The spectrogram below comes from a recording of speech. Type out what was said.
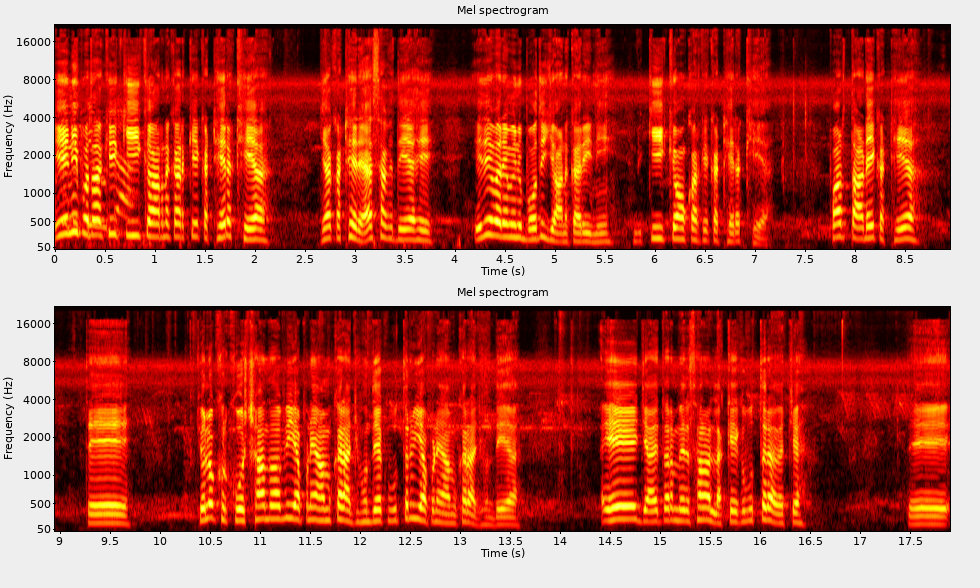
ਇਹ ਨਹੀਂ ਪਤਾ ਕਿ ਕੀ ਕਾਰਨ ਕਰਕੇ ਇਕੱਠੇ ਰੱਖੇ ਆ ਜਾਂ ਇਕੱਠੇ ਰਹਿ ਸਕਦੇ ਆ ਇਹ। ਇਹਦੇ ਬਾਰੇ ਮੈਨੂੰ ਬਹੁਤੀ ਜਾਣਕਾਰੀ ਨਹੀਂ ਵੀ ਕੀ ਕਿਉਂ ਕਰਕੇ ਇਕੱਠੇ ਰੱਖੇ ਆ। ਪਰ ਤਾੜੇ ਇਕੱਠੇ ਆ ਤੇ ਚਲੋ ਖਰਗੋਸ਼ਾਂ ਦਾ ਵੀ ਆਪਣੇ ਆਮ ਘਰਾਂ 'ਚ ਹੁੰਦੇ ਆ ਕਬੂਤਰ ਵੀ ਆਪਣੇ ਆਮ ਘਰਾਂ 'ਚ ਹੁੰਦੇ ਆ। ਇਹ ਜ਼ਿਆਦਾਤਰ ਮੇਰੇ ਨਾਲ ਲੱਕੇ ਕਬੂਤਰ ਆ ਵਿੱਚ। ਤੇ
